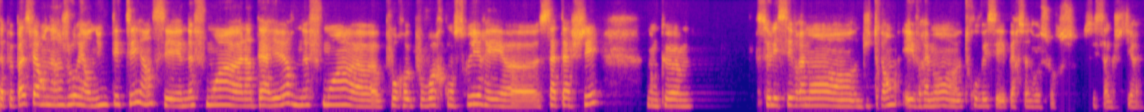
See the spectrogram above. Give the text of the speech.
ça peut pas se faire en un jour et en une tétée. Hein. C'est neuf mois à l'intérieur, neuf mois euh, pour pouvoir construire et euh, s'attacher. Donc, euh, se laisser vraiment du temps et vraiment trouver ses personnes ressources. C'est ça que je dirais.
